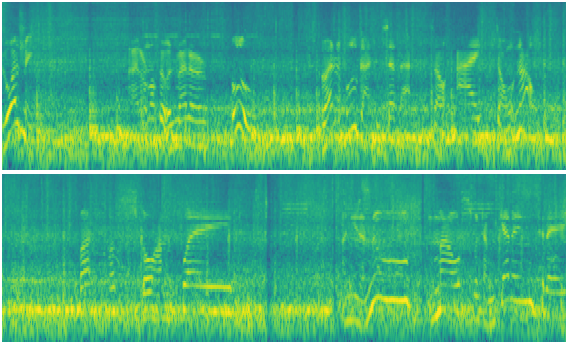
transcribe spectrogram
It was me. I don't know if it was red or blue. Red or blue guy who said that, so I don't know. But let's go on and play. I need a new mouse, which I'm getting today.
